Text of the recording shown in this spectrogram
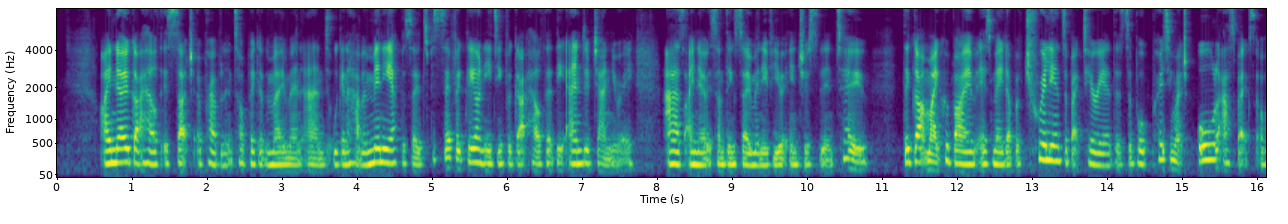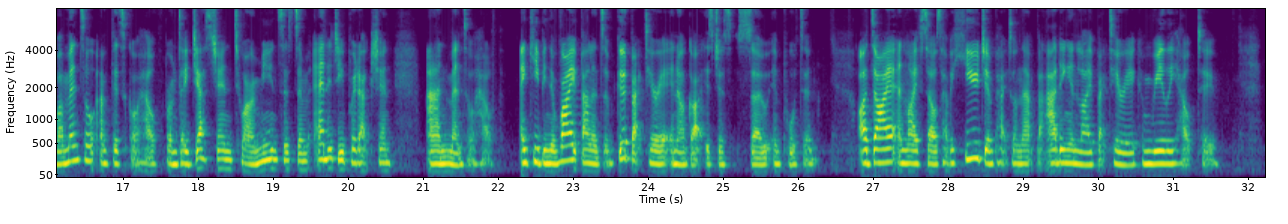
I know gut health is such a prevalent topic at the moment, and we're going to have a mini episode specifically on eating for gut health at the end of January, as I know it's something so many of you are interested in too. The gut microbiome is made up of trillions of bacteria that support pretty much all aspects of our mental and physical health, from digestion to our immune system, energy production, and mental health. And keeping the right balance of good bacteria in our gut is just so important. Our diet and lifestyles have a huge impact on that, but adding in live bacteria can really help too.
